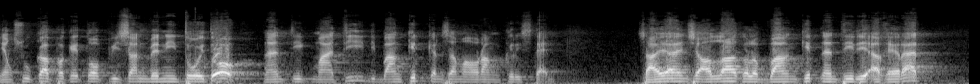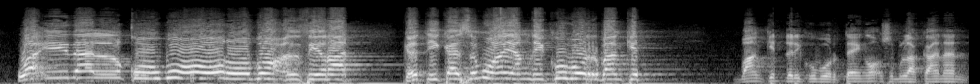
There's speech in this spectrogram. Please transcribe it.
Yang suka pakai topi San Benito itu nanti mati dibangkitkan sama orang Kristen. Saya insyaallah kalau bangkit nanti di akhirat idzal qubur bu'thirat. Ketika semua yang dikubur bangkit. Bangkit dari kubur tengok sebelah kanan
